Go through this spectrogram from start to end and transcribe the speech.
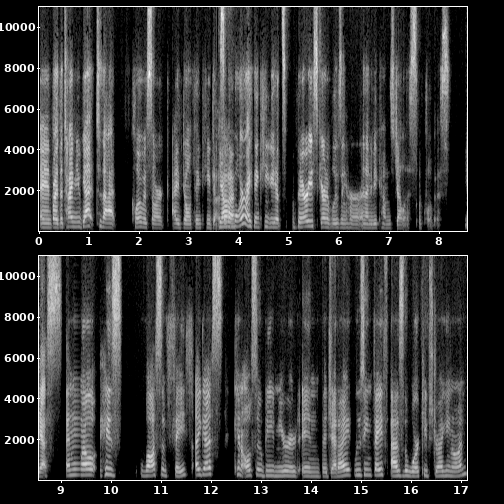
And by the time you get to that Clovis arc, I don't think he does Yeah. anymore. I think he gets very scared of losing her and then he becomes jealous of Clovis. Yes. And well, his loss of faith, I guess, can also be mirrored in the Jedi losing faith as the war keeps dragging on.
